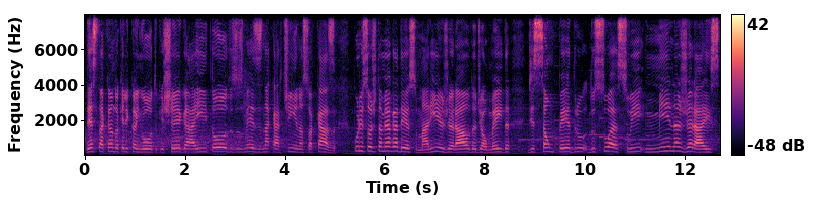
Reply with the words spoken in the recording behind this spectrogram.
destacando aquele canhoto que chega aí todos os meses na cartinha na sua casa. Por isso, hoje também agradeço Maria Geralda de Almeida, de São Pedro do Suaçuí, Minas Gerais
